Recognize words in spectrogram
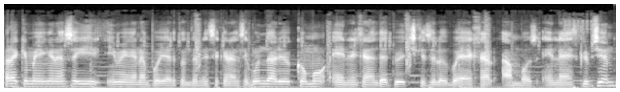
para que me vengan a seguir y me vengan a apoyar tanto en este canal secundario como en el canal de Twitch que se los voy a dejar ambos en la descripción.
